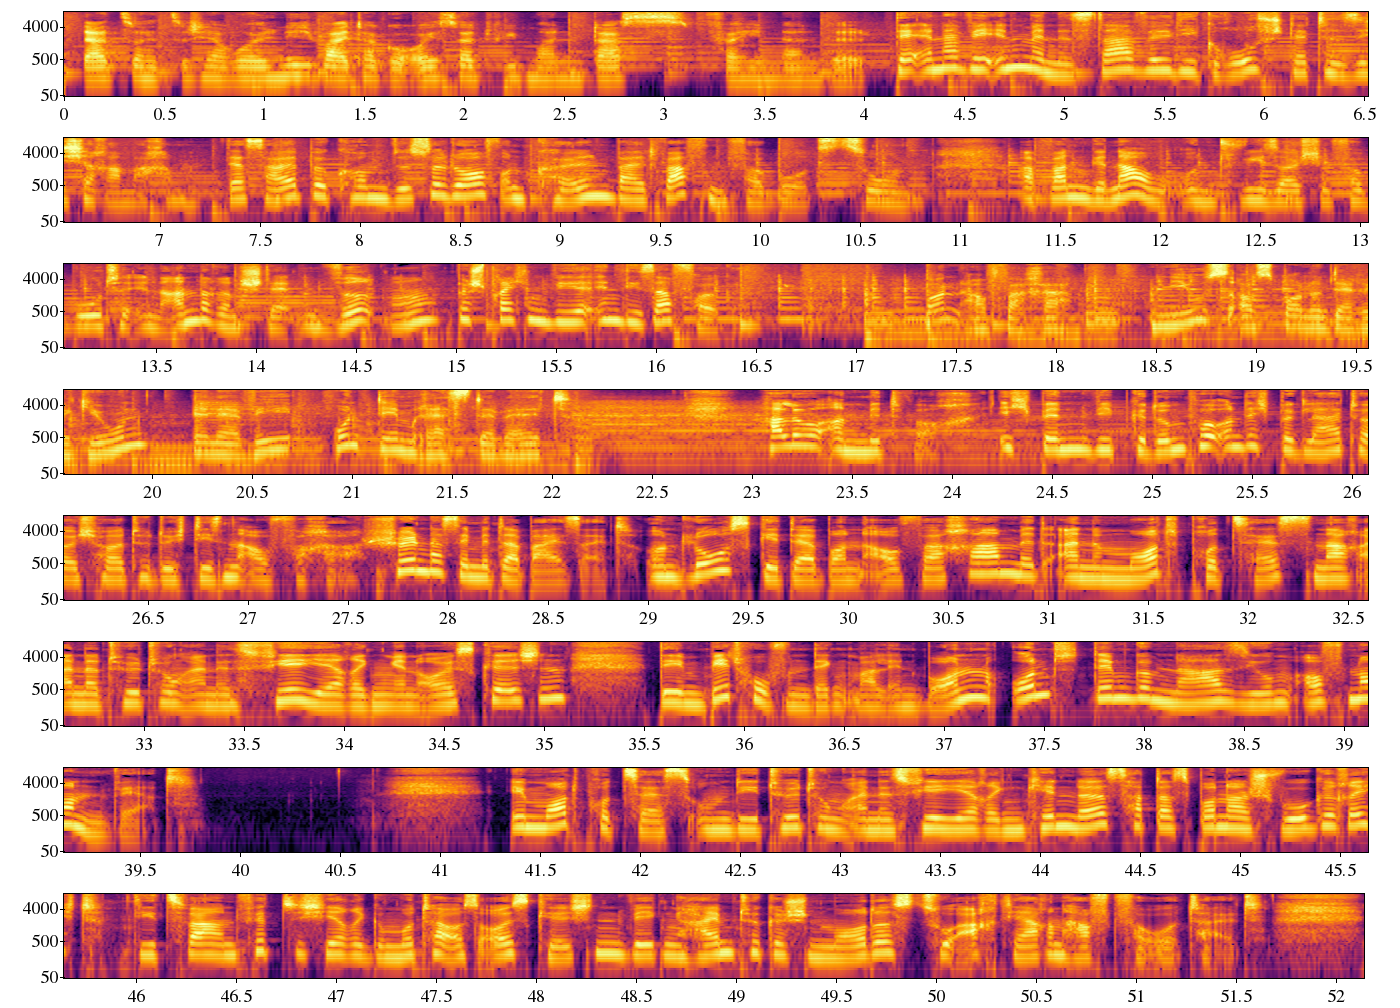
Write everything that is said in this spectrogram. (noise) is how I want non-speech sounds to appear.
Dazu hat sich Herr Reul nicht weiter geäußert, wie man das verhindern will. Der NRW-Innenminister will die Großstädte sicherer machen. Deshalb bekommen Düsseldorf und Köln bald Waffenverbotszonen. Ab wann genau und wie solche Verbote in anderen Städten wirken, besprechen wir in dieser Folge. Bonn Aufwacher. News aus Bonn und der Region, NRW und dem Rest der Welt. Hallo am Mittwoch. Ich bin Wiebke Dumpe und ich begleite euch heute durch diesen Aufwacher. Schön, dass ihr mit dabei seid. Und los geht der Bonn Aufwacher mit einem Mordprozess nach einer Tötung eines Vierjährigen in Euskirchen, dem Beethoven-Denkmal in Bonn und dem Gymnasium auf Nonnenwert. Im Mordprozess um die Tötung eines vierjährigen Kindes hat das Bonner Schwurgericht die 42-jährige Mutter aus Euskirchen wegen heimtückischen Mordes zu acht Jahren Haft verurteilt.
